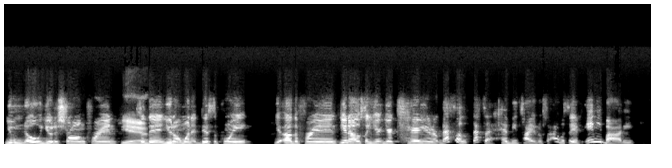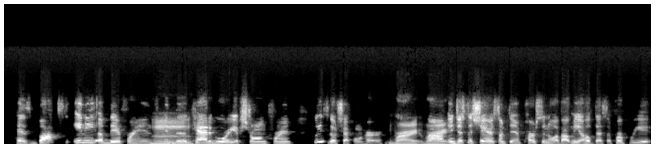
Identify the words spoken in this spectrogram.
you know you're the strong friend. Yeah. So then you don't want to disappoint your other friend, you know, so you're you're carrying her. That's a that's a heavy title. So I would say if anybody has boxed any of their friends mm. in the mm. category of strong friend, please go check on her. Right, right. Um, and just to share something personal about me, I hope that's appropriate.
